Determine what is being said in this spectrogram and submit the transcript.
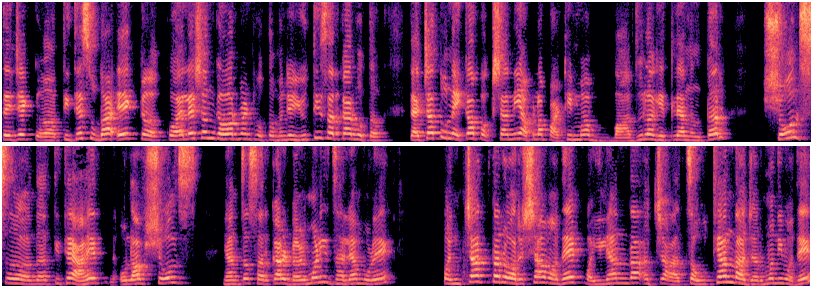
ते जे तिथे सुद्धा एक कोॲलेशन गव्हर्नमेंट होतं म्हणजे युती सरकार होतं त्याच्यातून एका पक्षाने आपला पाठिंबा बाजूला घेतल्यानंतर शोल्स तिथे आहेत. ओलाफ शोल्स यांचं सरकार डळमळीत झाल्यामुळे पंच्याहत्तर वर्षामध्ये पहिल्यांदा चौथ्यांदा जर्मनीमध्ये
